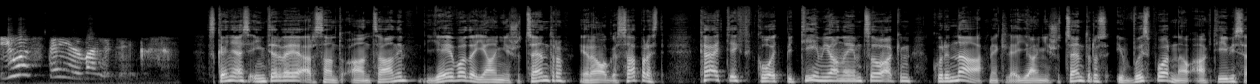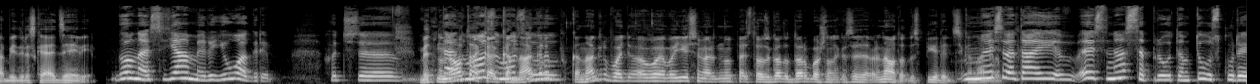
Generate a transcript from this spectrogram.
jos te ir vajadzīgas. Skaņās intervijā ar Santu Ancāni, Jēvoda jauniešu centru, ir auga saprast, kā tikt klāt pie tiem jaunajiem cilvēkiem, kuri neapmeklē jauniešu centrus un vispār nav aktīvi sabiedriskajā dzīvē. Galvenais jām ir jogrib. Hoč, Bet nu, nav tā, ka, ka nagrib, ka nagrib, vai, vai, vai jūs jau nu, pēc tos gadu darbošanās, kas ir, nav tādas pieredzes, ka Mēs vēl tā īsti nesaprotam tūs, kuri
